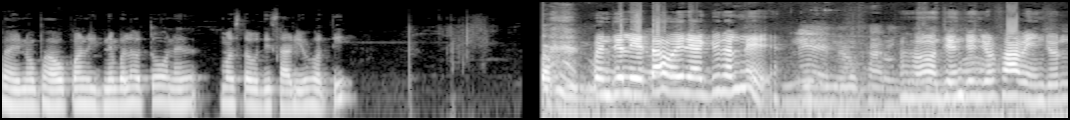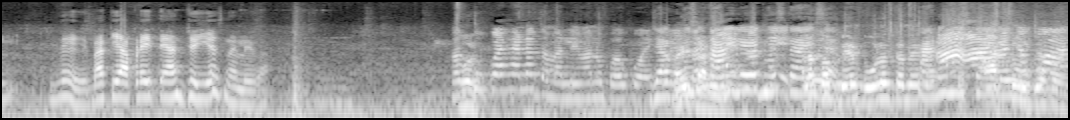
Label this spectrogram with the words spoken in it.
ભાઈનો ભાવ પણ રિઝનેબલ હતો અને મસ્ત બધી સાડીઓ હતી. પણ જે લેતા હોય રેગ્યુલર લે હા જેન જેન જોડ ફાવે એન જોડ લે બાકી આપણે ત્યાં જ જઈએ જ ને લેવા. બોલો. ને તમે. આઠસો રૂપિયા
